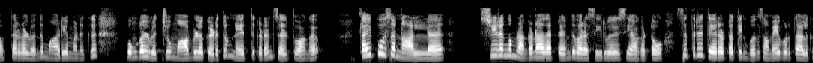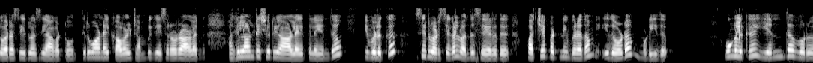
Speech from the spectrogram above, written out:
பக்தர்கள் வந்து மாரியம்மனுக்கு பொங்கல் வச்சும், மாவிளக்கு எடுத்தும் நேர்த்திக்கடன் செலுத்துவாங்க. தைப்பூச நாள்ல ஸ்ரீரங்கம் ரங்கநாதர்ட்ட இருந்து வர சீர்வரிசை ஆகட்டும், சித்திரை தேரோட்டத்தின் போது சமயபுரத்தாளுக்கு வர சீர்வரிசை ஆகட்டும், திருவானைக்காவல் ஜம்புகேஸ்வரர் அலங் அகிலாண்டேஸ்வரி ஆலயத்துல இருந்து இவளுக்கு சீர்வரிசைகள் வந்து சேருது. பச்சை பட்டினி விரதம் இதோட முடியுது. உங்களுக்கு எந்த ஒரு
